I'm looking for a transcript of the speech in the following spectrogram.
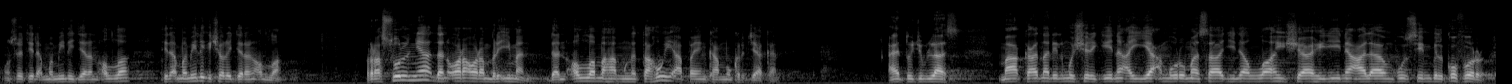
Maksudnya tidak memilih jalan Allah tidak memilih kecuali jalan Allah. Rasulnya dan orang-orang beriman. Dan Allah maha mengetahui apa yang kamu kerjakan. Ayat 17. Musyrikin ay ya'muru masajid Allah syahidina ala anfusihim bil kufur.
